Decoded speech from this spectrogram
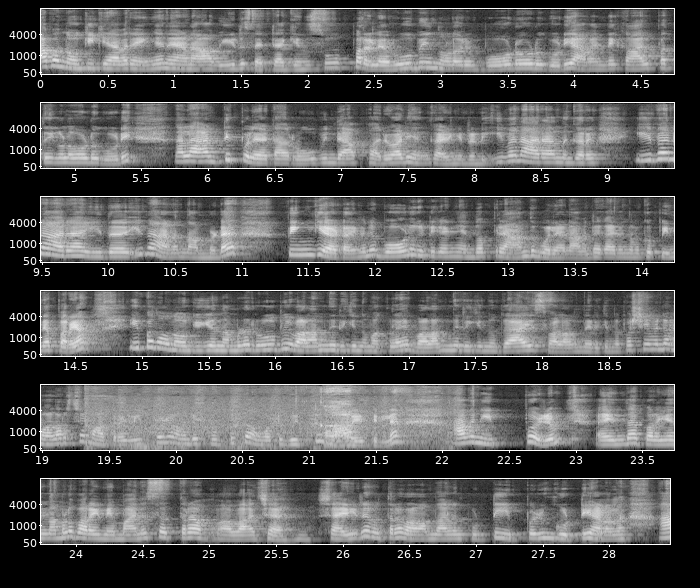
അപ്പോൾ നോക്കിക്കേ അവർ എങ്ങനെയാണ് ആ വീട് സെറ്റാക്കിയത് സൂപ്പർ അല്ലേ? റൂബി എന്നുള്ള ഒരു ബോർഡോട് കൂടി അവന്റെ കാൽപ്പത്തികളോട് കൂടി നല്ല അടിപൊളിയായിട്ട് ആ റൂബിന്റെ ആ പരിപാടി അങ്ങ് കഴിഞ്ഞിട്ടുണ്ട്. ഇവൻ ആരാന്ന് കയറി ഇവൻ ആരാ ഇത്? ഇതാണ് നമ്മുടെ പിങ്കി കേട്ടോ. ഇവന് ബോൾ കിട്ടിക്കഴിഞ്ഞാൽ എന്തോ പ്രാന്ത് പോലെയാണ്. അവന്റെ കാര്യം നമുക്ക് പിന്നെ പറയാം. ഇപ്പോൾ നോക്കിക്കോ നമ്മുടെ റൂബി വളർന്നിരിക്കുന്നു മക്കളെ വളർന്നിരിക്കുന്നു ഗായ്സ് വളർന്നിരിക്കുന്നു. പക്ഷെ ഇവന്റെ വളർച്ച മാത്രമേ ഇപ്പോഴും അവന്റെ കുട്ടിത്തം അങ്ങോട്ട് വിട്ടു മാറിയിട്ടില്ല. അവൻ ഇപ്പോഴും എന്താ പറയുക നമ്മൾ പറയുന്നേ മനസ്സെത്ര ശരീരം എത്ര വളർന്നാലും കുട്ടി ഇപ്പോഴും കുട്ടിയാണെന്ന് ആ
